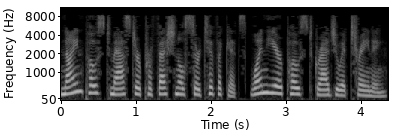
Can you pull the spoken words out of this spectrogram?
Nine postmaster professional certificates one-year postgraduate training.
